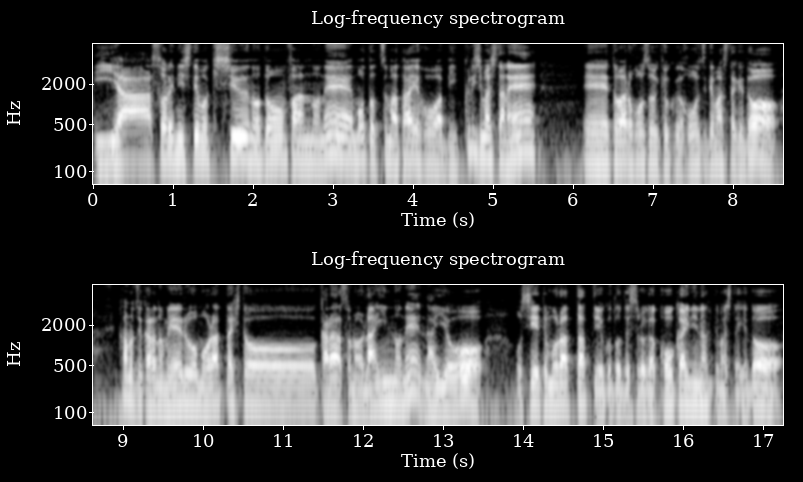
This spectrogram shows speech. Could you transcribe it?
いやー、それにしても、紀州のドンファンのね、元妻逮捕はびっくりしましたね。えー、とある放送局が報じてましたけど、彼女からのメールをもらった人からその LINE のね、内容を教えてもらったっていうことで、それが公開になってましたけど、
